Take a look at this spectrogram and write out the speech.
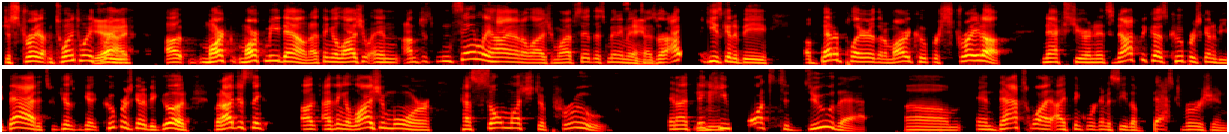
Just straight up in 2023. Yeah, uh, mark mark me down. I think Elijah, and I'm just insanely high on Elijah Moore. I've said this many many Same. times, but I think he's going to be a better player than Amari Cooper straight up next year. And it's not because Cooper's going to be bad; it's because, because Cooper's going to be good. But I just think I think Elijah Moore has so much to prove, and I think mm-hmm. he wants to do that. Um, and that's why I think we're going to see the best version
